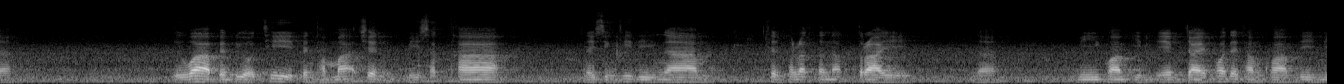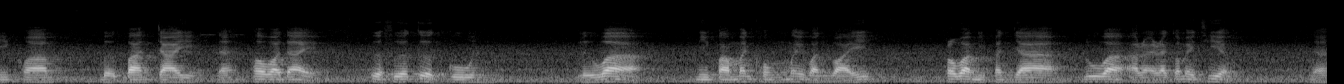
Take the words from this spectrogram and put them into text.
นะหรือว่าเป็นประโยชน์ที่เป็นธรรมะ เช่น มีศรัทธาในสิ่งที่ดีงาม เช่นพระรัตนตรัยนะมีความอิ่มเอมใจ เพราะได้ทำความดีมีความ เบิกบานใจนะเพราะว่าได้เอื้อเฟื้อเกื้อกูล หรือว่ามีความมั่นคงไม่หวั่นไหว เพราะว่ามีปัญญารู้ว่าอะไรอะไรก็ไม่เที่ยงนะ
